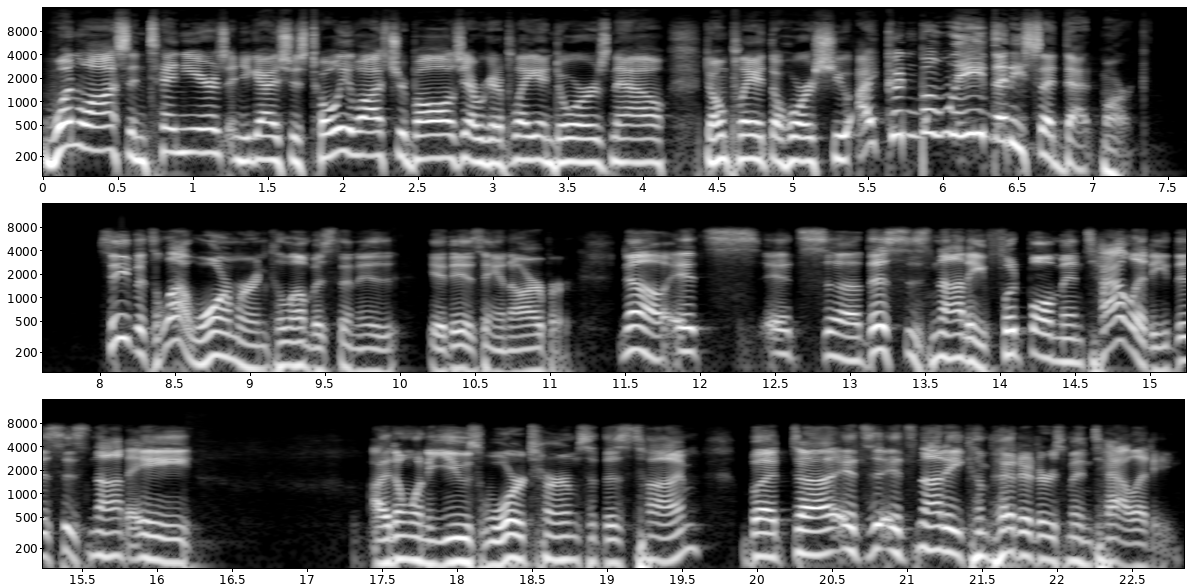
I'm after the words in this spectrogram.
one loss in 10 years, and you guys just totally lost your balls. Yeah, we're going to play indoors now. Don't play at the horseshoe. I couldn't believe that he said that, Mark. Steve, it's a lot warmer in Columbus than it, it is Ann Arbor. No, it's it's uh, this is not a football mentality. This is not a I don't want to use war terms at this time, but uh, it's it's not a competitor's mentality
